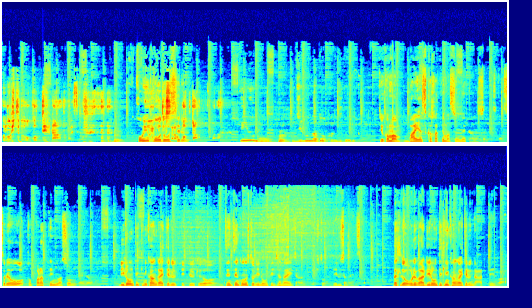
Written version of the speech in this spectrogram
この人怒ってるなとかですよ。うん。こういう行動をしてる。っていうのをうん。自分がどう感じているか。っていうかまあ、バイアスかかってますよねって話じゃないですか。それを取っ払ってみましょうみたいな。理論的に考えてるって言ってるけど、全然この人理論的じゃないじゃんっていう人っているじゃないですか。だけど俺は理論的に考えてるんだって言えば、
